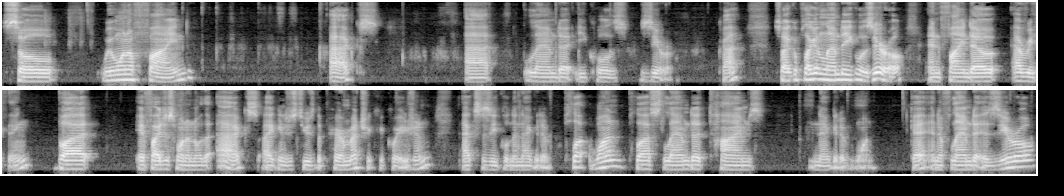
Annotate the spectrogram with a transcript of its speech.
So we want to find x at lambda equals 0. Okay, so I could plug in lambda equals 0 and find out everything, but if I just want to know the x, I can just use the parametric equation. x is equal to negative 1 plus lambda times negative 1. Okay, and if lambda is 0,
